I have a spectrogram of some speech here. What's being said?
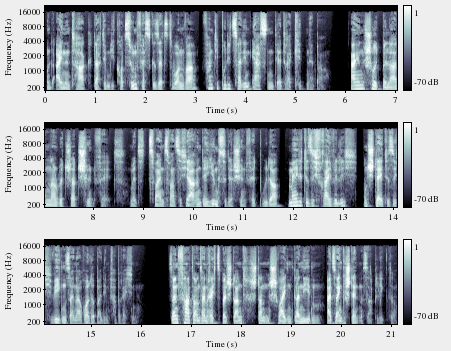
und einen Tag nachdem die Kaution festgesetzt worden war, fand die Polizei den ersten der drei Kidnapper. Ein schuldbeladener Richard Schönfeld, mit 22 Jahren der jüngste der Schönfeld-Brüder, meldete sich freiwillig und stellte sich wegen seiner Rolle bei dem Verbrechen. Sein Vater und sein Rechtsbeistand standen schweigend daneben, als er ein Geständnis ablegte.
